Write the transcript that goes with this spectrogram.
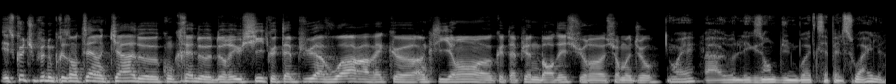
Est-ce que tu peux nous présenter un cas de, concret de, de réussite que tu as pu avoir avec euh, un client que tu as pu onboarder sur, sur Mojo? Ouais, bah, l'exemple d'une boîte qui s'appelle Swile,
